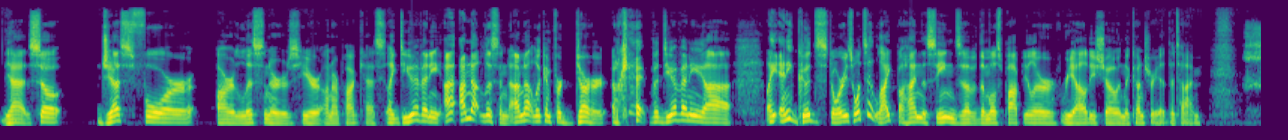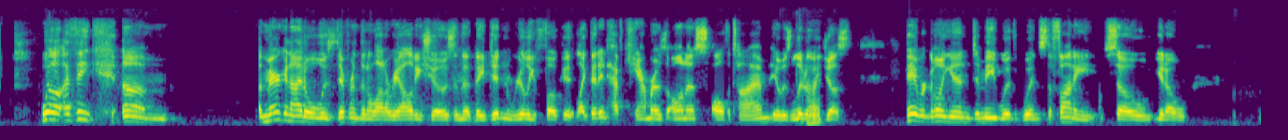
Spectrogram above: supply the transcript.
yeah. So just for our listeners here on our podcast, like, do you have any? I, I'm not listen. I'm not looking for dirt. Okay, but do you have any uh, like any good stories? What's it like behind the scenes of the most popular reality show in the country at the time? Well, I think um, American Idol was different than a lot of reality shows in that they didn't really focus, like, they didn't have cameras on us all the time. It was literally Right. just hey, we're going in to meet with Gwen Stefani, so you know,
